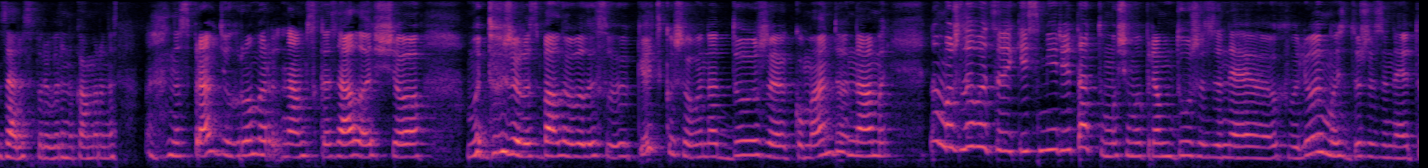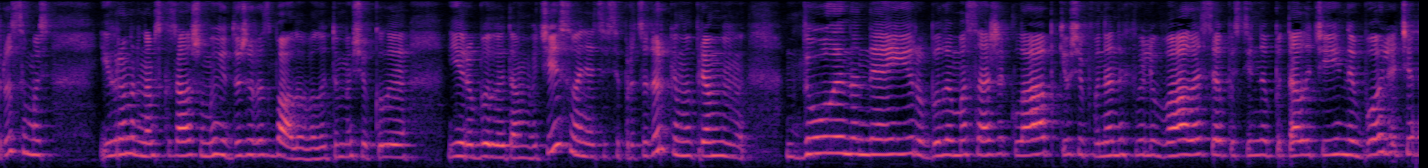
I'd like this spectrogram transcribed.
зараз переверну камеру на насправді грумер нам сказала, що ми дуже розбалували свою кицьку, що вона дуже командує нами. Ну, можливо, це в якійсь мірі і так, тому що ми прям дуже за нею хвилюємось, дуже за нею трусимось. І Громер нам сказала, що ми її дуже розбалували, тому що коли їй робили там вичісування, ці всі процедурки, ми прям дули на неї, робили масажі клапків, щоб вона не хвилювалася, постійно питали, чи їй не боляче,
